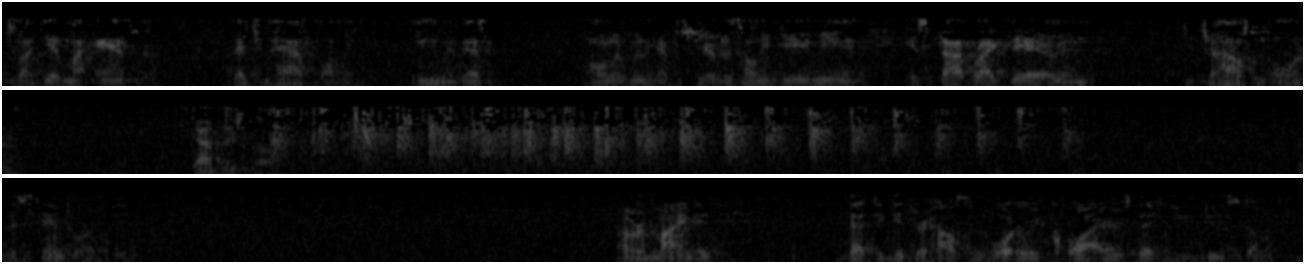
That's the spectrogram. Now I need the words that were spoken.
till I get my answer that you have for me. Anyway, that's all I really have to share. That's all he gave me. And it stopped right there and get your house in order. God bless you all. Let's stand to our feet. I'm reminded that to get your house in order requires that you do something.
